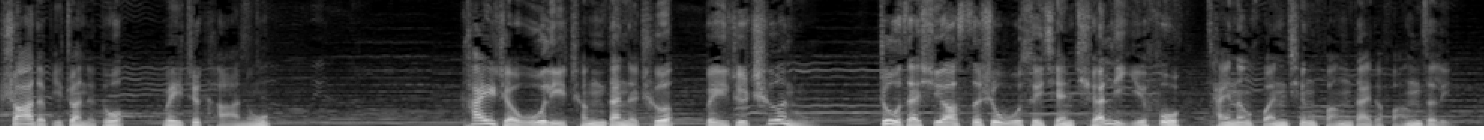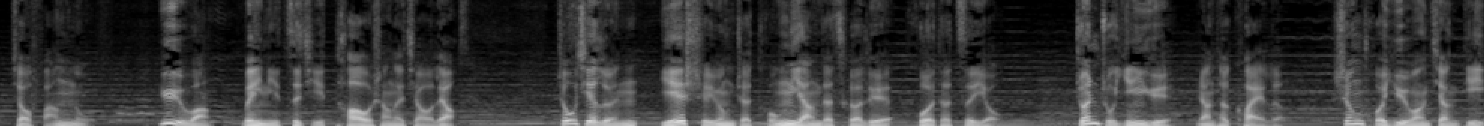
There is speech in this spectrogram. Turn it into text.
刷的比赚的多，谓之卡奴；开着无力承担的车，谓之车奴；住在需要四十五岁前全力以赴才能还清房贷的房子里，叫房奴。欲望为你自己套上了脚镣。周杰伦也使用着同样的策略获得自由。专注音乐让他快乐，生活欲望降低，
